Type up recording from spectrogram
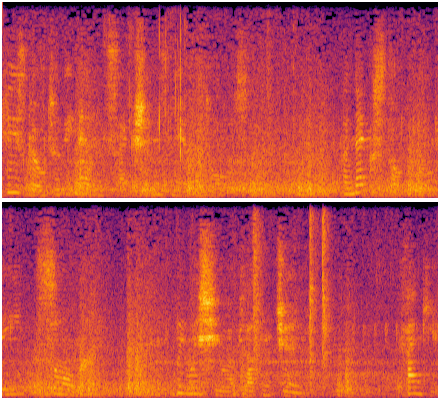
please go to the end sections near the doors. The next stop will be Soma. We wish you a pleasant journey. Thank you.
